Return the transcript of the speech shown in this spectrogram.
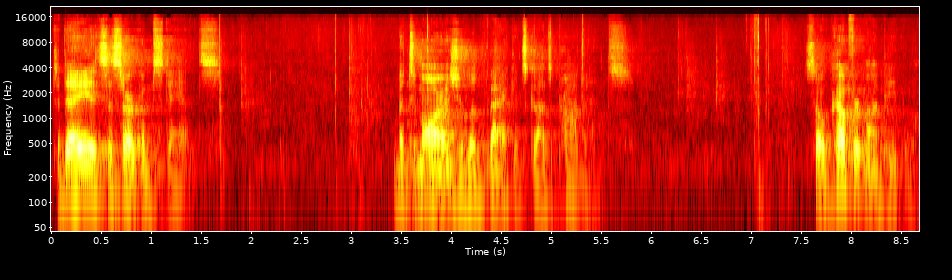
Today it's a circumstance, but tomorrow, as you look back, it's God's providence. So comfort my people,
